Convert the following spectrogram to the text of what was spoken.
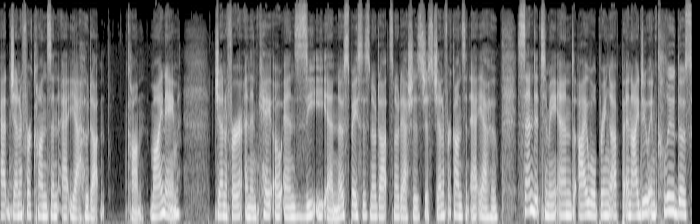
at jenniferkonzen at yahoo.com. My name, Jennifer, and then K O N Z E N. No spaces, no dots, no dashes, just Jennifer Konzen at Yahoo. Send it to me, and I will bring up, and I do include those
